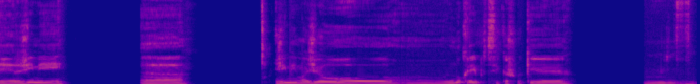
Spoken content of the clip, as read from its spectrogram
ir žymiai, uh, žymiai mažiau nukreiptas į kažkokį mm,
